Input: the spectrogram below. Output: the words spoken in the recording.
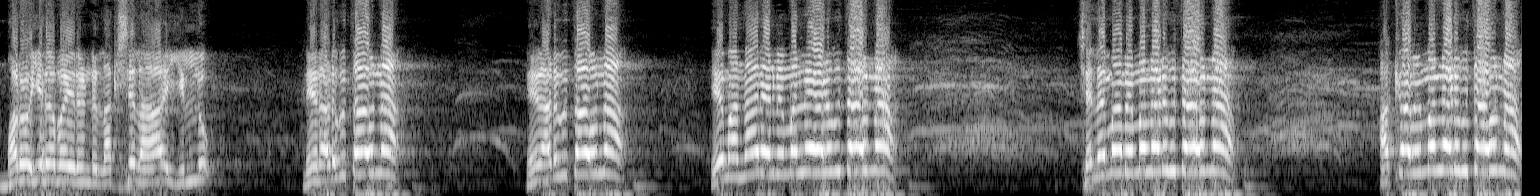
మరో ఇరవై రెండు లక్షల ఇల్లు. నేను అడుగుతా ఉన్నా. నేను అడుగుతా ఉన్నా. ఏమన్నా నేను మిమ్మల్ని అడుగుతా ఉన్నా. చెల్లెమ్మ మిమ్మల్ని అడుగుతా ఉన్నా. అక్క మిమ్మల్ని అడుగుతా ఉన్నా.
